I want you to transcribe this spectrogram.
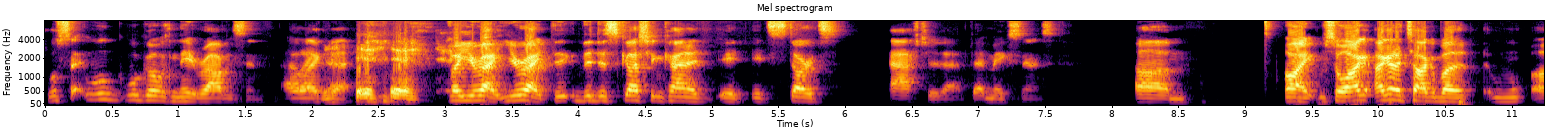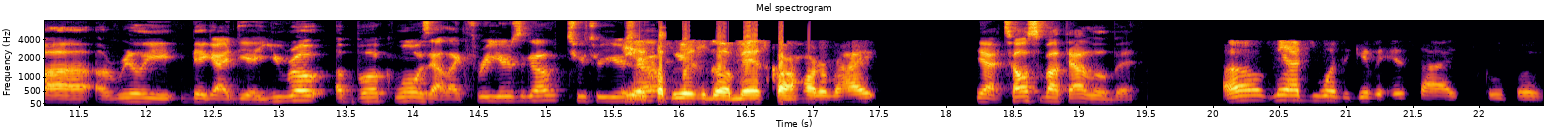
We'll say we'll we'll go with Nate Robinson. I like that. But you're right. You're right. The, the discussion kind of it, it starts after that. That makes sense. Um, all right. So I, I got to talk about uh, a really big idea. You wrote a book. What was that? Like three years ago? Two, three years ago? yeah, a couple years ago, Men's Car Heart Over Height. Yeah. Tell us about that a little bit. Uh, man, I just wanted to give an inside scoop of,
